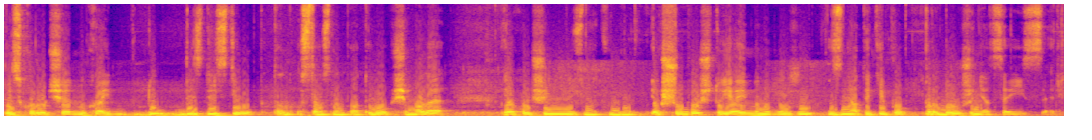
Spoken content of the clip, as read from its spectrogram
десь, коротше, ну хай десь 200 опита осталось набрати. В общем, але я хочу іменно знати. Ну, якщо хочеш, то я іменно можу зняти типу, продовження цієї серії.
